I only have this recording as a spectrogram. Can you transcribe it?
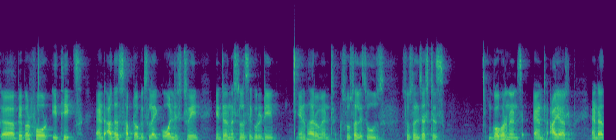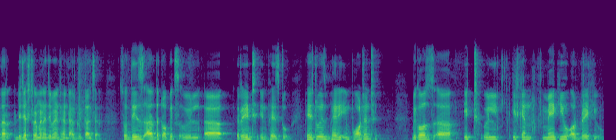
uh, paper 4 ethics and other subtopics like world history international security environment social issues social justice governance and IR and other disaster management and agriculture. So these are the topics we will uh, read in phase 2 phase 2 is very important because uh, it will it can make you or break you.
